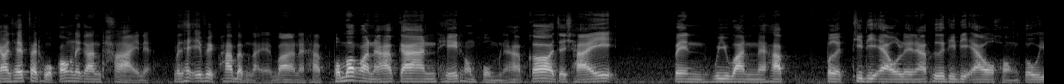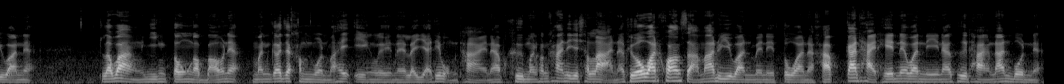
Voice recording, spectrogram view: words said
การใช้แฟลชหัวกล้องในการถ่ายเนี่ยมันใช้เอฟเฟกต์ภาพแบบไหนกันบ้างนะครับ ผมบอกก่อนนะครับการเทสของผมนะครับก็จะใช้เป็น V1 นะครับเปิด TTL เลยนะคือ TTL ของตัว V1 เนี่ย ระหว่างยิงตรงกับเบ้าเนี่ยมันก็จะคำนวณมาให้เองเลยในระยะที่ผมถ่ายนะครับคือมันค่อนข้างที่จะฉลาดนะถือว่าวัดความสามารถ V1 ไปในตัวนะครับการถ่ายเทสในวันนี้นะคือทางด้านบนเนี่ย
